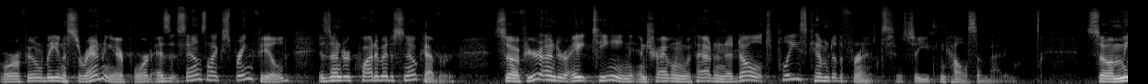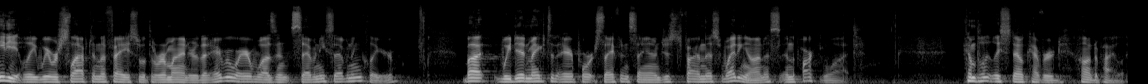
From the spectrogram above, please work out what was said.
or if it'll be in a surrounding airport, as it sounds like Springfield is under quite a bit of snow cover. So if you're under 18 and traveling without an adult, please come to the front so you can call somebody. So immediately we were slapped in the face with the reminder that everywhere wasn't 77 and clear. But we did make it to the airport safe and sound just to find this waiting on us in the parking lot. Completely snow covered Honda Pilot.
